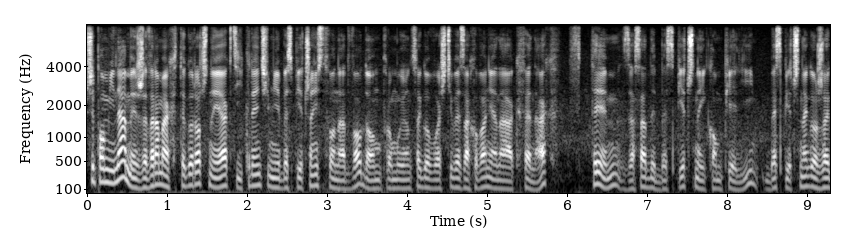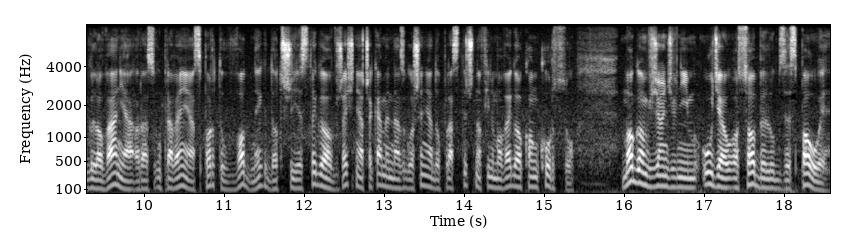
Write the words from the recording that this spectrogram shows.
Przypominamy, że w ramach tegorocznej akcji Kręci mnie bezpieczeństwo nad wodą, promującego właściwe zachowania na akwenach, w tym zasady bezpiecznej kąpieli, bezpiecznego żeglowania oraz uprawiania sportów wodnych, do 30 września czekamy na zgłoszenia do plastyczno-filmowego konkursu. Mogą wziąć w nim udział osoby lub zespoły,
